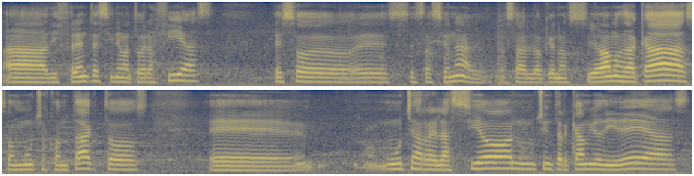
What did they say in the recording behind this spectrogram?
a diferentes cinematografías. Eso es sensacional. O sea, lo que nos llevamos de acá son muchos contactos, eh, mucha relación, mucho intercambio de ideas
